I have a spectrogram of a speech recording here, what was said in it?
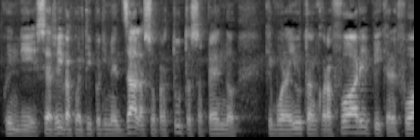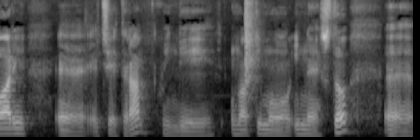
quindi se arriva quel tipo di mezzala, soprattutto sapendo che buon aiuto è ancora fuori, Piccare fuori, eh, eccetera, quindi un ottimo innesto eh,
